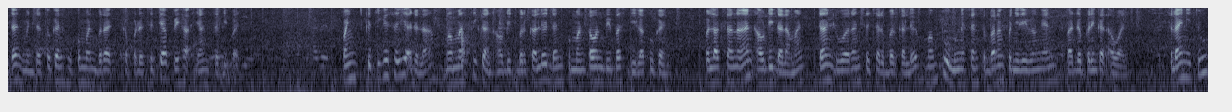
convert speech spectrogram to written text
dan menjatuhkan hukuman berat kepada setiap pihak yang terlibat. Poin ketiga saya adalah memastikan audit berkala dan pemantauan bebas dilakukan Pelaksanaan audit dalaman dan luaran secara berkala mampu mengesan sebarang penyelewengan pada peringkat awal. Selain itu,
